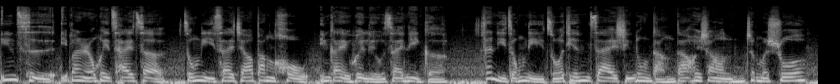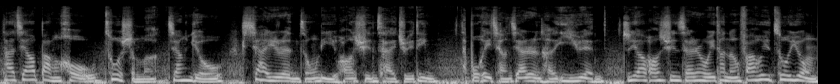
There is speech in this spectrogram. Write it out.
因此一般人会猜测，总理在交棒后应该也会留在内阁。但李总理昨天在行动党大会上这么说，他交棒后做什么将由下一任总理黄循才决定，他不会强加任何意愿，只要黄循才认为他能发挥作用，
